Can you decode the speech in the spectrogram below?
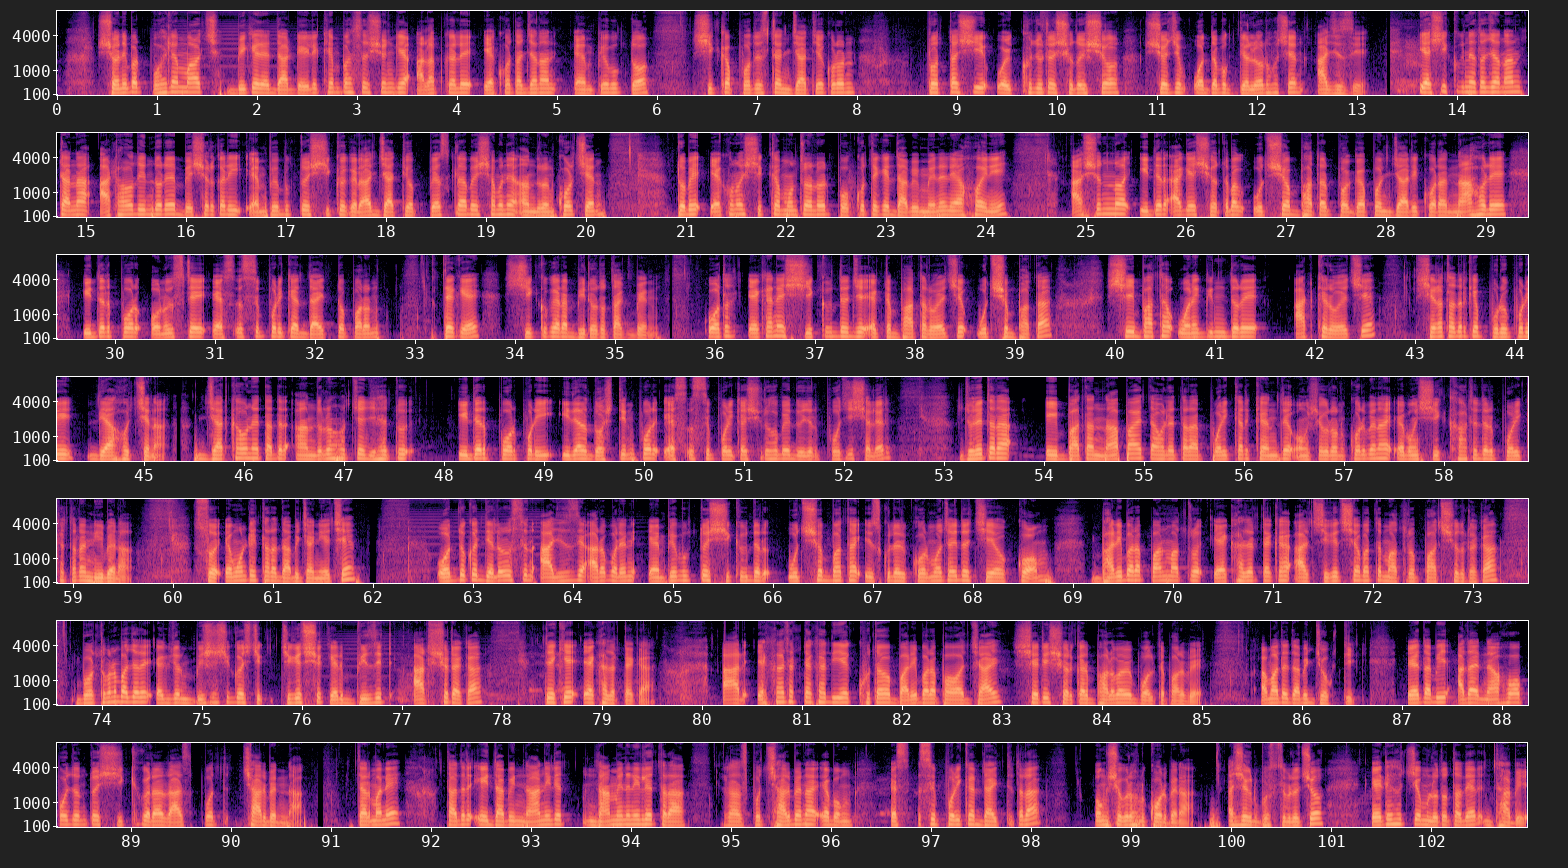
শনিবার পহেলা মার্চ বিকেলে দ্য ডেইলি ক্যাম্পাসের সঙ্গে আলাপকালে একথা জানান এমপিওভুক্ত শিক্ষা প্রতিষ্ঠান জাতীয়করণ প্রত্যাশী ঐক্যজোটের সদস্য সচিব অধ্যাপক দেলোয়ার হোসেন আজিজে। এ শিক্ষক নেতা জানান, টানা আঠারো দিন ধরে বেসরকারি এমপিওভুক্ত শিক্ষকেরা জাতীয় প্রেস ক্লাবের সামনে আন্দোলন করছেন, তবে এখনও শিক্ষা মন্ত্রণালয়ের পক্ষ থেকে দাবি মেনে নেওয়া হয়নি। আসন্ন ঈদের আগে শতভাগ উৎসব ভাতার প্রজ্ঞাপন জারি করা না হলে ঈদের পর অনুষ্ঠেয় এসএসসি পরীক্ষার দায়িত্ব পালন থেকে শিক্ষকেরা বিরত থাকবেন। অর্থাৎ এখানে শিক্ষকদের যে একটা ভাতা রয়েছে, উৎসব ভাতা, সেই ভাতা অনেক দিন ধরে আটকে রয়েছে, সেটা তাদেরকে পুরোপুরি দেওয়া হচ্ছে না। যার কারণে তাদের আন্দোলন হচ্ছে যেহেতু ঈদের পরপরই, ঈদের দশ দিন পর এসএসসি পরীক্ষা শুরু হবে দু হাজার পঁচিশ সালের। যদি তারা এই বাতা না পায়, তাহলে তারা পরীক্ষার কেন্দ্রে অংশগ্রহণ করবে না এবং শিক্ষার্থীদের পরীক্ষা তারা নেবে না। সো, এমনটি তারা দাবি জানিয়েছে। অধ্যক্ষ দেলোর হোসেন আজিজে আরও বলেন, এমপিভুক্ত শিক্ষকদের উৎসব ভাতা স্কুলের কর্মচারীদের চেয়েও কম। ভারী ভাড়া পান মাত্র এক হাজার টাকা আর চিকিৎসা ভাতা মাত্র পাঁচশো টাকা। বর্তমান বাজারে একজন বিশেষজ্ঞ চিকিৎসকের ভিজিট আটশো টাকা থেকে এক হাজার টাকা। আর এক হাজার টাকা দিয়ে কোথাও বাড়ি ভাড়া পাওয়া যায়, সেটি সরকার ভালোভাবে বলতে পারবে। আমাদের দাবি যৌক্তিক। এ দাবি আদায় না হওয়া পর্যন্ত শিক্ষকরা রাজপথ ছাড়বেন না। তার মানে তাদের এই দাবি না নিলে, না মেনে নিলে তারা রাজপথ ছাড়বে না এবং এসএসসি পরীক্ষার দায়িত্বে তারা অংশগ্রহণ করবে না। আশা করি বুঝতে পেরেছ। এটাই হচ্ছে মূলত তাদের দাবি।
